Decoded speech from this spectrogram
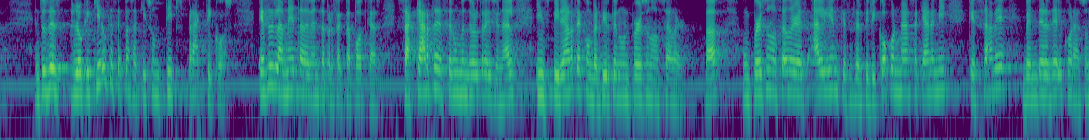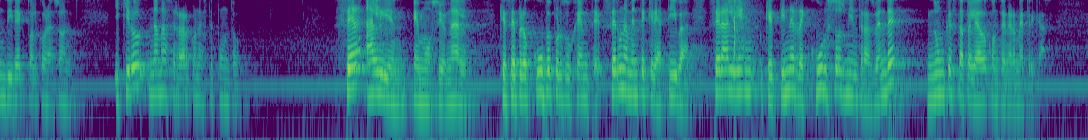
Entonces, lo que quiero que sepas aquí son tips prácticos. Esa es la meta de Venta Perfecta Podcast, sacarte de ser un vendedor tradicional, inspirarte a convertirte en un personal seller. ¿va? Un personal seller es alguien que se certificó con Mass Academy, que sabe vender del corazón directo al corazón. Y quiero nada más cerrar con este punto. Ser alguien emocional que se preocupe por su gente, ser una mente creativa, ser alguien que tiene recursos mientras vende, nunca está peleado con tener métricas.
